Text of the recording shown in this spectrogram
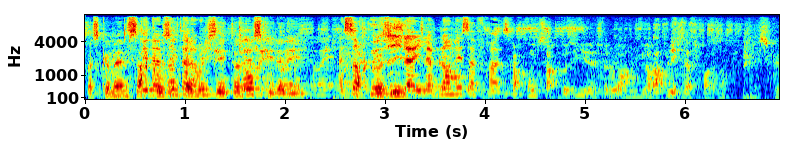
Parce que même Sarkozy, t'as vu, c'est étonnant ce qu'il a dit. À Sarkozy, il a, il a blindé sa phrase. Par contre, Sarkozy, il va falloir lui rappeler sa phrase. hein, parce que...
